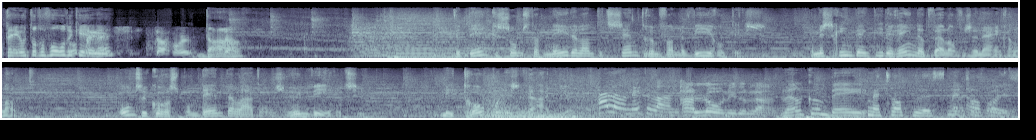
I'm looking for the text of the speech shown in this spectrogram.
Theo, tot de volgende Tot keer, hè? Dag hoor. Dag. We denken soms dat Nederland het centrum van de wereld is. En misschien denkt iedereen dat wel over zijn eigen land. Onze correspondenten laten ons hun wereld zien. Metropolis Radio. Hallo Nederland. Hallo Nederland. Welkom bij Metropolis. Metropolis.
